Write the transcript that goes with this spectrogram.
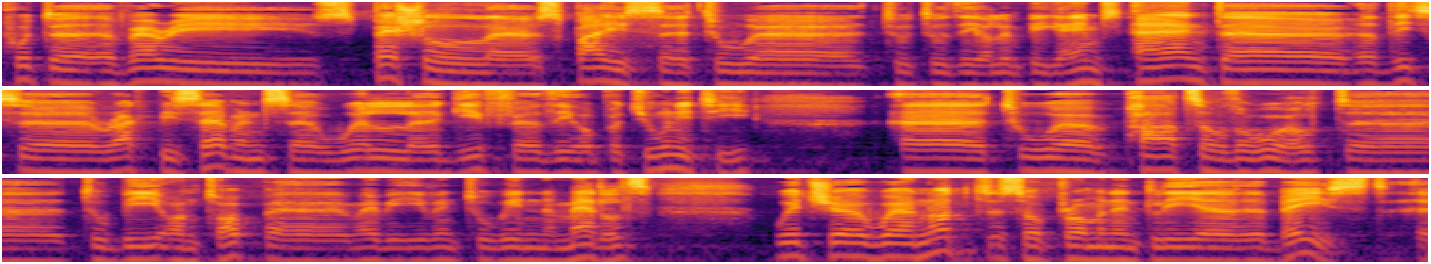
put a, very special uh, spice uh, to, uh, to, to the Olympic Games, and uh, these rugby sevens will give the opportunity to parts of the world to be on top, maybe even to win medals. which uh, were not so prominently uh, based uh,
